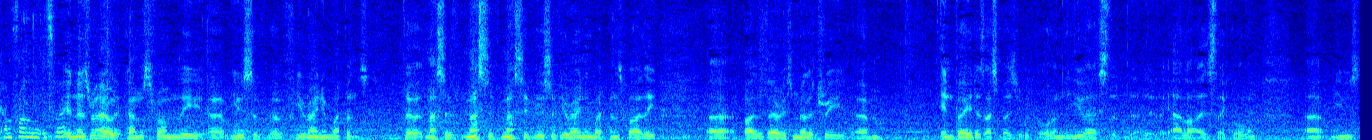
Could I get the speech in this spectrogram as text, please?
Come from in Israel? In Israel, it comes from the uh, use of, of uranium weapons. The massive, massive, massive use of uranium weapons by the uh, by the various military um, invaders, I suppose you would call them, the U.S., the, the, the allies, they call them, uh, used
